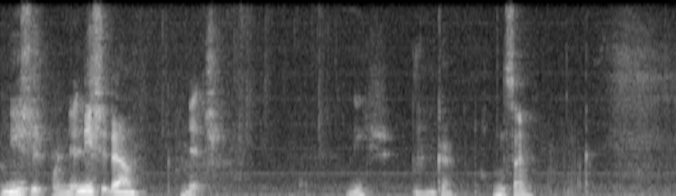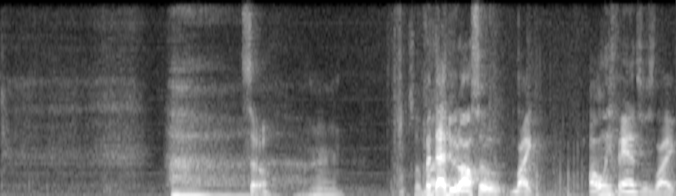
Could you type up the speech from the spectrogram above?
Niche Niche it. or niche. Niche it down. Niche. Niche. Mm-hmm, okay. The same. So, All right. So but that dude also like OnlyFans was like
